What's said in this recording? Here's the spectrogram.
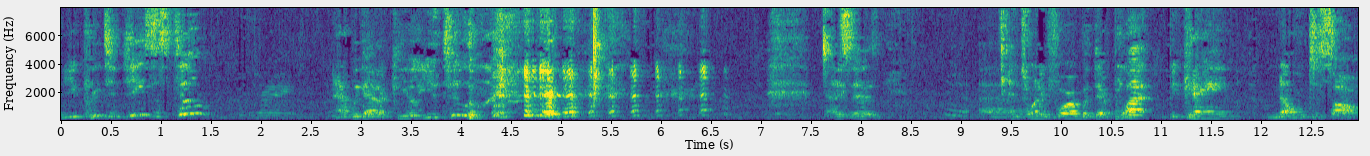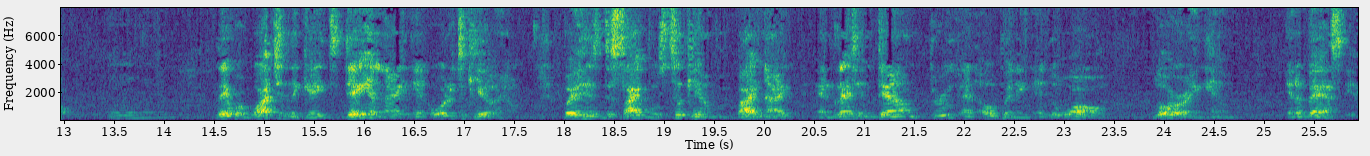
You preaching Jesus too? Right. Now we gotta kill you too. it says in 24, but their plot became known to Saul. Mhm. They were watching the gates day and night in order to kill him. But his disciples took him by night and let him down through an opening in the wall, lowering him in a basket.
